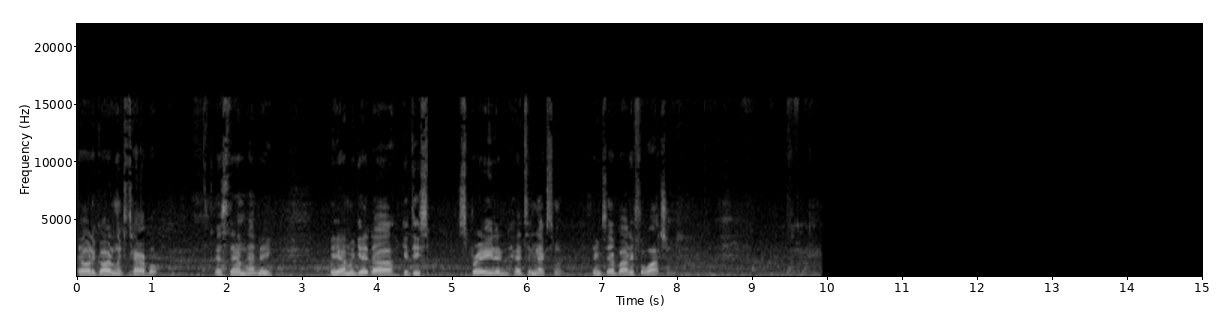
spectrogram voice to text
oh, the garden looks terrible. That's them, not me. But yeah, I'm gonna get uh, get these sprayed and head to the next one. Thanks everybody for watching.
